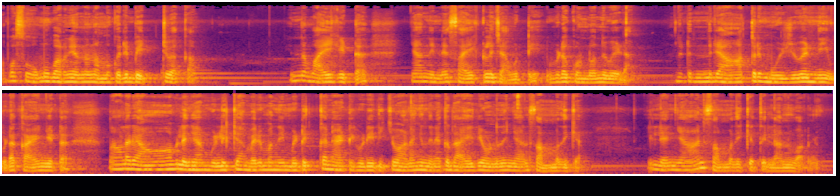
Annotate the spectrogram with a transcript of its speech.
അപ്പോൾ സോമു പറഞ്ഞു എന്നാൽ നമുക്കൊരു ബെറ്റ് വെക്കാം. ഇന്ന് വൈകിട്ട് ഞാൻ നിന്നെ സൈക്കിൾ ചവിട്ടി ഇവിടെ കൊണ്ടുവന്ന് വിടാം. എന്നിട്ട് ഇന്ന് രാത്രി മുഴുവൻ നീ ഇവിടെ കഴിഞ്ഞിട്ട് നാളെ രാവിലെ ഞാൻ വിളിക്കാൻ വരുമ്പോൾ നീ മിടുക്കനായിട്ട് ഇവിടെ ഇരിക്കുവാണെങ്കിൽ നിനക്ക് ധൈര്യമുണ്ടെന്ന് ഞാൻ സമ്മതിക്കാം. ഇല്ല ഞാൻ സമ്മതിക്കത്തില്ല എന്ന് പറഞ്ഞു.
